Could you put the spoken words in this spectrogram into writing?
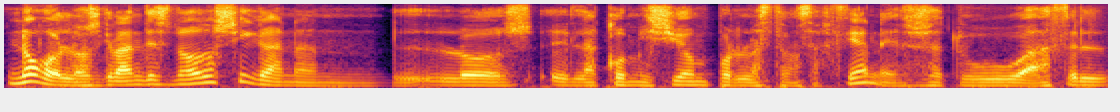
No, los grandes nodos sí ganan los, eh, la comisión por las transacciones. O sea, tú haces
